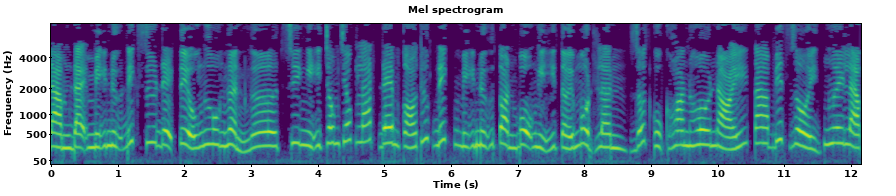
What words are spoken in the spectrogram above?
Đàm đại mỹ nữ đích sư đệ tiểu ngưu ngẩn ngơ, suy nghĩ trong chốc lát đem có thức đích mỹ nữ toàn bộ nghĩ tới một lần, rốt cục hoan hô nói, ta biết rồi, ngươi là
